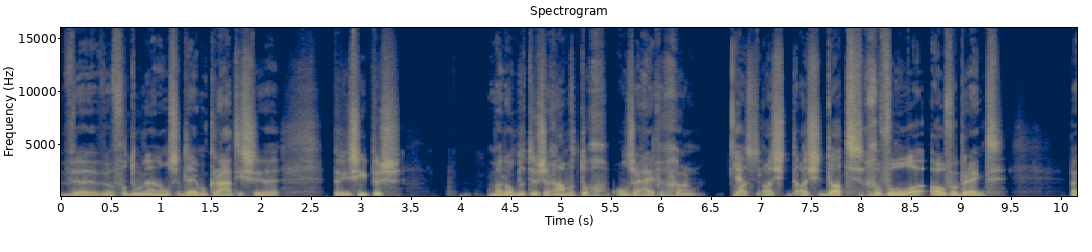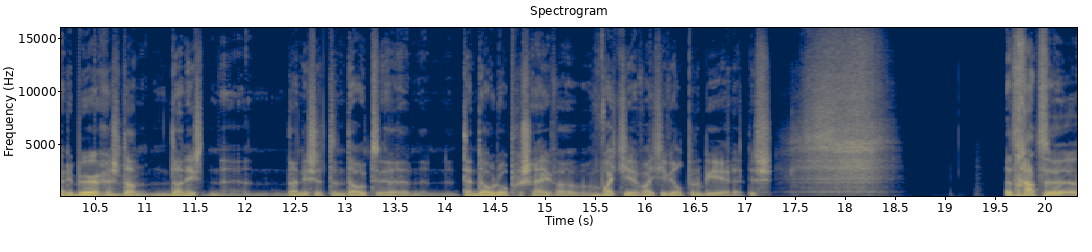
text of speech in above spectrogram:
we, we voldoen aan onze democratische principes. Maar ondertussen gaan we toch onze eigen gang. Ja. Als, als, als je dat gevoel overbrengt bij de burgers, Mhm. dan, dan, is, dan is het een dood, eh, ten dode opgeschreven wat je, wat je wilt proberen. Dus het gaat eh,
